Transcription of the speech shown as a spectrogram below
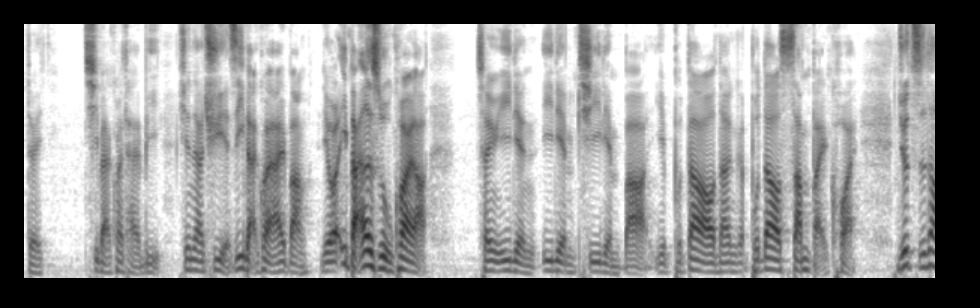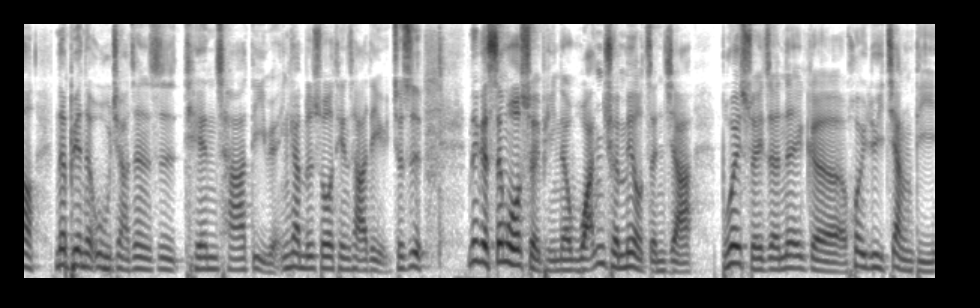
对，七百块台币，现在去也是一百块埃镑，有了一百二十五块啊，乘以一点一点七一点八，也不到那个不到三百块，你就知道那边的物价真的是天差地远。应该不是说天差地远，就是那个生活水平呢完全没有增加。不会随着那个汇率降低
